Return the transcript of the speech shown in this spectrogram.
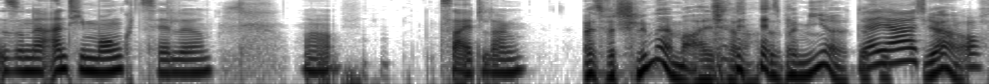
so eine Anti-Monk-Zelle. Ja, zeitlang. Es wird schlimmer im Alter. Also bei mir. ja, ja, ich ja. auch.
